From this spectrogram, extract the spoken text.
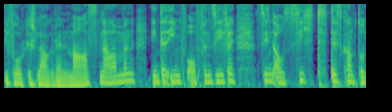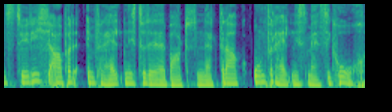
Die vorgeschlagenen Maßnahmen in der Impfoffensive sind aus Sicht des Kantons Zürich aber im Verhältnis zu den erwarteten Ertrag unverhältnismäßig hoch.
